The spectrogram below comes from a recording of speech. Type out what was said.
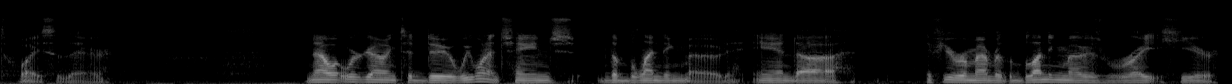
twice there. Now what we're going to do, we want to change the blending mode. And uh, if you remember, the blending mode is right here,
